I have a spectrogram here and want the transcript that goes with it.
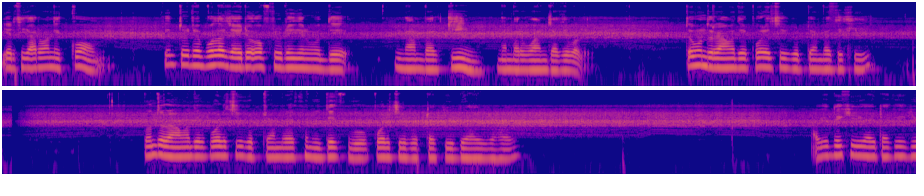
এর থেকে আরও অনেক কম। কিন্তু এটা বলা যায় এটা অফ রোডিংয়ের মধ্যে নাম্বার কিং নাম্বার ওয়ান যাকে বলে। তো বন্ধুরা, আমাদের পরের চিরকুটটি আমরা দেখি। বন্ধুরা, আমাদের পরের চিরকুটটি আমরা এখনই দেখব। পরের চিরকুটটা কি বেআইন হয়। আগে দেখি গাড়িটাকে কি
